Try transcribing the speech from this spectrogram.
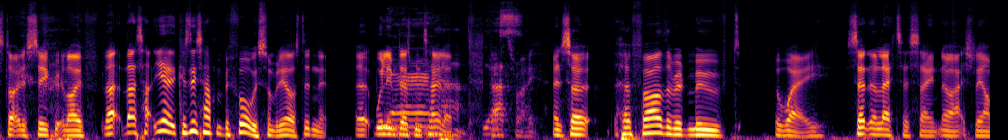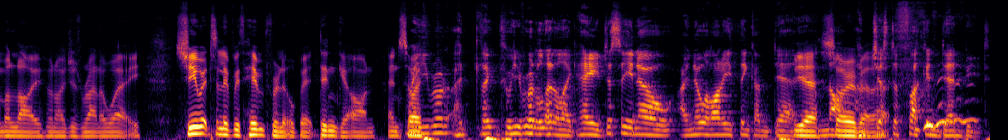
started a secret life. That that's ha- yeah, because this happened before with somebody else, didn't it? Uh, William Desmond Taylor. yeah, Yes. that's right. And so her father had moved away, sent a letter saying, "No, actually, I'm alive, and I just ran away." She went to live with him for a little bit, didn't get on, and so when I, you wrote I- like when you wrote a letter like, "Hey, just so you know, I know a lot of you think I'm dead. Yeah, I'm not. sorry I'm about just a fucking deadbeat."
